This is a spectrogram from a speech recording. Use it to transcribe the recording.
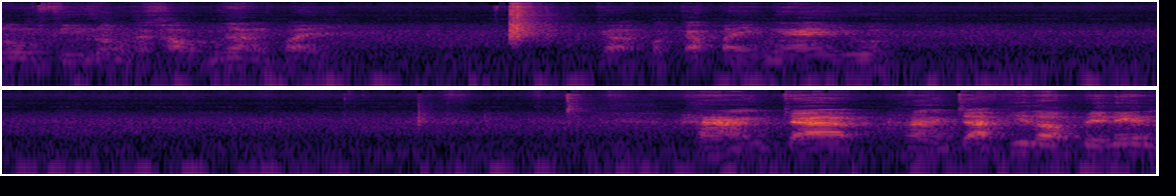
ร่มสีร่มกับเขาเมืองไปก็กลับไปง่ายอยู่ห่างจากห่างจากที่เราไปเล่น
